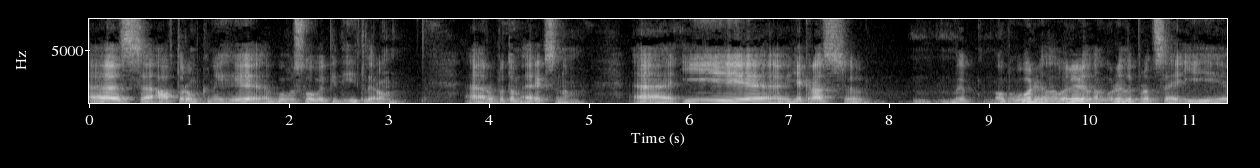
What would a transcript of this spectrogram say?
е, з автором книги Богослови під Гітлером е, Робертом Еріксоном. І якраз ми обговорили, говорили, говорили про це, і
